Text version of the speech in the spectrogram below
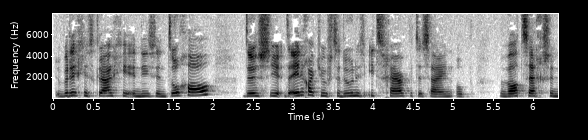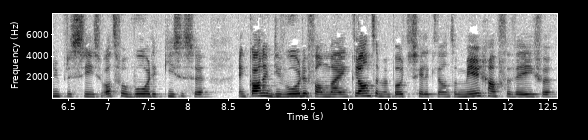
De berichtjes krijg je in die zin toch al. Dus je, het enige wat je hoeft te doen is iets scherper te zijn op wat zeggen ze nu precies, wat voor woorden kiezen ze. En kan ik die woorden van mijn klanten, mijn potentiële klanten, meer gaan verweven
